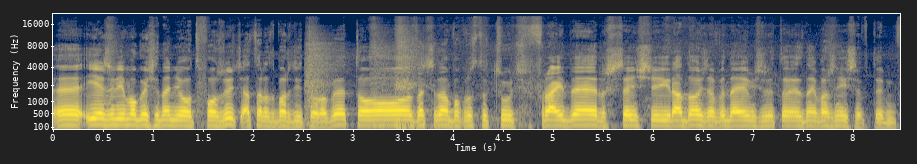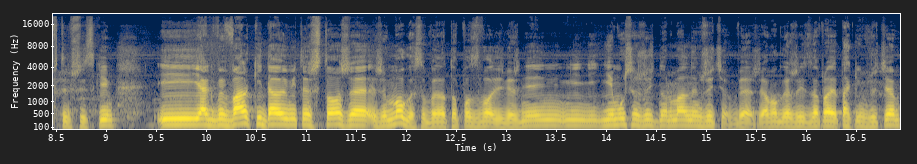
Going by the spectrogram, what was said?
E, I jeżeli mogę się na nie otworzyć, a coraz bardziej to robię, to zaczynam po prostu czuć frajdę, szczęście i radość, a wydaje mi się, że to jest najważniejsze w tym, w tym wszystkim. I jakby walki dały mi też to, że, że mogę sobie na to pozwolić, wiesz, nie, nie, nie, muszę żyć normalnym życiem, wiesz, ja mogę żyć naprawdę takim życiem,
